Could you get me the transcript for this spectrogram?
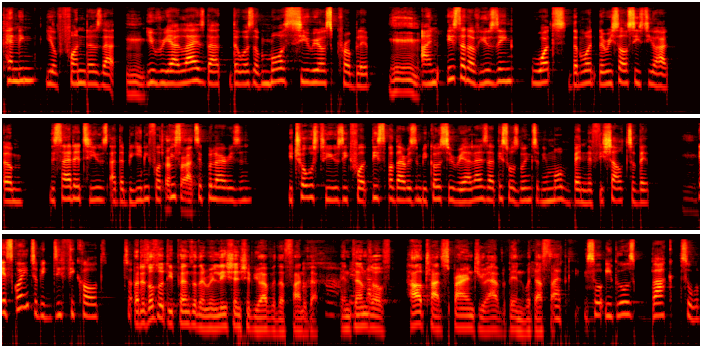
telling your funders that you realize that there was a more serious problem, Mm-hmm. and instead of using what the what the resources you had um, decided to use at the beginning for this right. particular reason, you chose to use it for this other reason because you realized that this was going to be more beneficial to them. Mm. It's going to be difficult to But it also depends on the relationship you have with the funder in terms of how transparent you have been with that fund, so it goes back to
